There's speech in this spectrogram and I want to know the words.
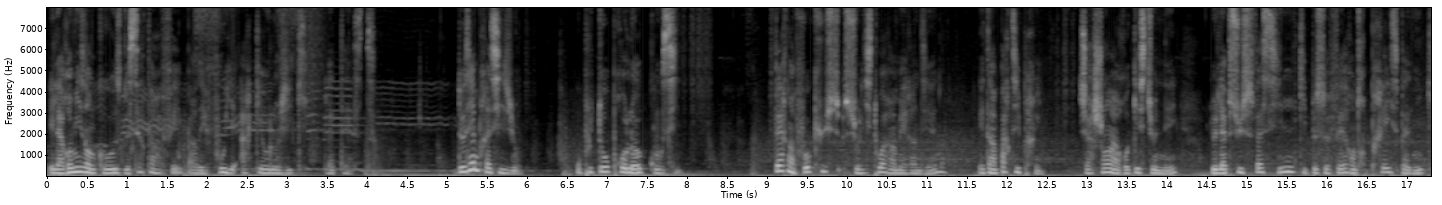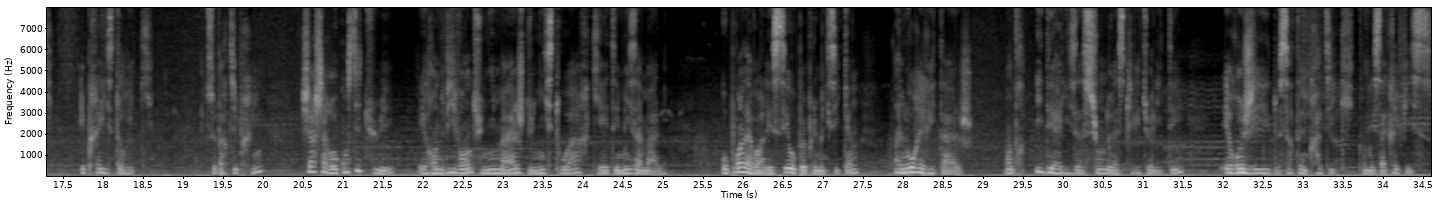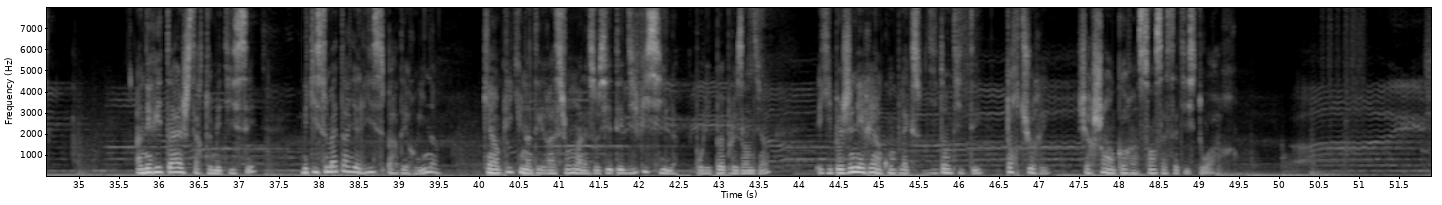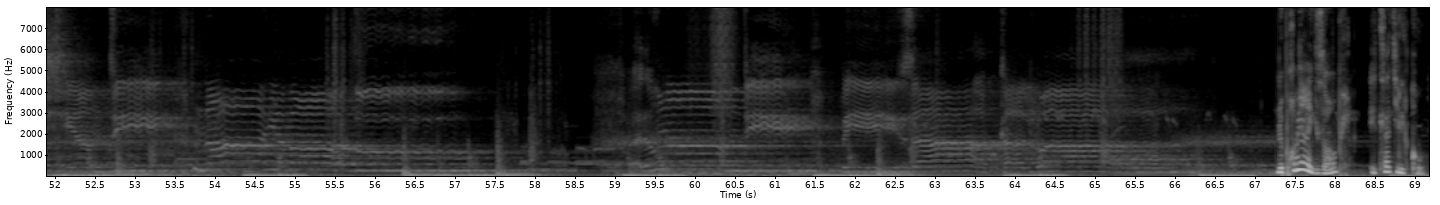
et la remise en cause de certains faits par des fouilles archéologiques l'attestent. Deuxième précision, ou plutôt prologue concis. Faire un focus sur l'histoire amérindienne est un parti pris, cherchant à re-questionner le lapsus facile qui peut se faire entre préhispanique et préhistorique. Ce parti pris cherche à reconstituer et rendre vivante une image d'une histoire qui a été mise à mal, au point d'avoir laissé au peuple mexicain un lourd héritage entre idéalisation de la spiritualité et rejet de certaines pratiques comme les sacrifices. Un héritage certes métissé, mais qui se matérialise par des ruines, qui implique une intégration à la société difficile pour les peuples indiens et qui peut générer un complexe d'identité torturé, cherchant encore un sens à cette histoire. Le premier exemple est Tlatilco.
